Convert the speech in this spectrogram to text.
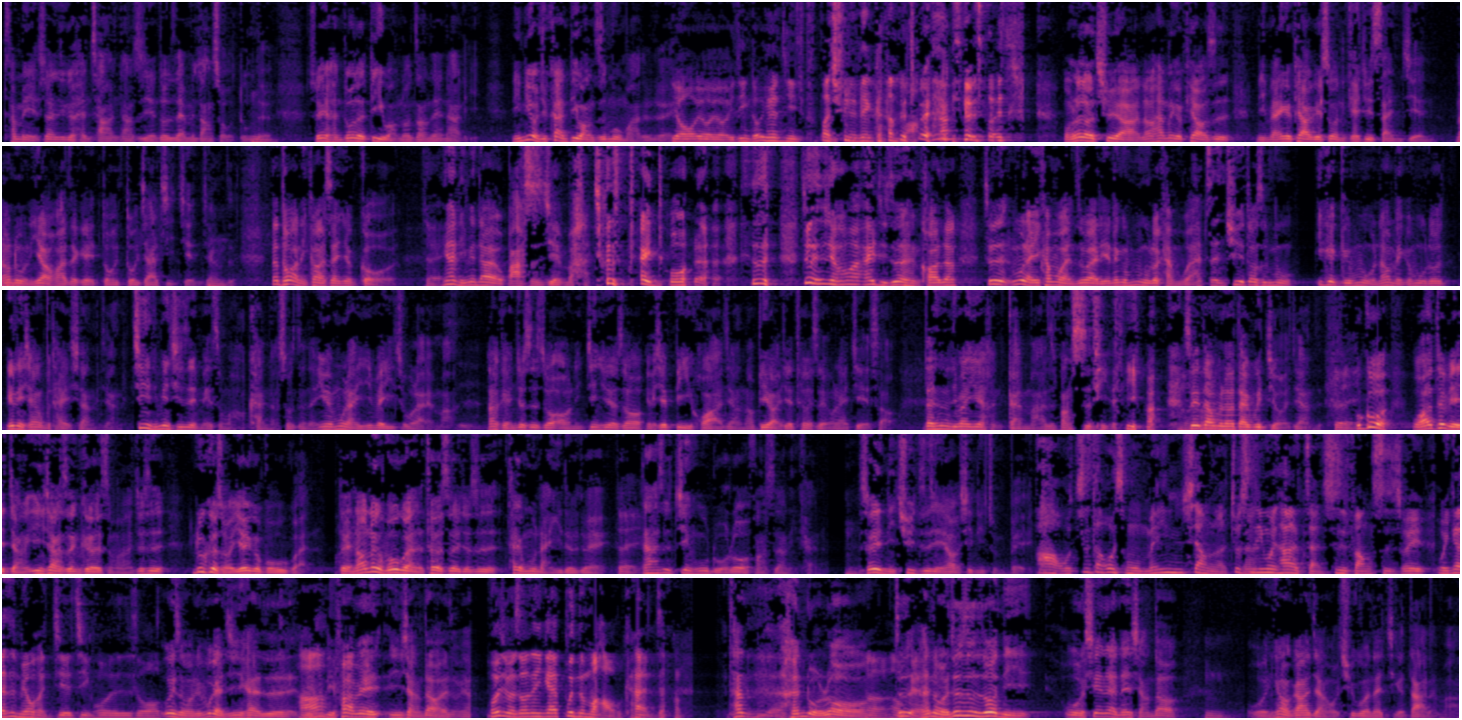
他们也算是一个很长很长时间都是在那边当首都的，嗯所以很多的帝王都葬在那里。你你有去看帝王之墓嘛？对不对？有有有，一定都因为你不然去那边干嘛？对啊你就会去。我那时候去啊，然后他那个票是你买一个票可以说你可以去三间，然后如果你要的话再可以多多加几间这样子。那通常你看完三间就够了。对你，看里面大概有八十间吧，就是太多了，就是就是你觉得哇，埃及真的很夸张，就是木乃伊看不完之外，连那个墓都看不完，整区都是墓，一个个墓，然后每个墓都有点像又不太像这样。进去里面其实也没什么好看的，说真的，因为木乃伊已经被移出来了嘛，那可能就是说哦，你进去的时候有些壁画这样，然后壁画有些特色用来介绍，但是那地方因为很干嘛，它是放尸体的地方，所以大部分都待不久这样子。对不过我要特别讲印象深刻的是什么，就是卢克索也有一个博物馆。对，然后那个博物馆的特色就是它有木乃伊，对不对？对但它是近乎裸露的方式让你看，嗯所以你去之前要有心理准备。啊，我知道为什么我没印象了，就是因为它的展示方式，所以我应该是没有很接近，或者是说，为什么你不敢进去看？是不是？啊你你怕被影响到还是怎么样？我觉得说那应该不那么好看，这样。它很裸露哦，嗯就是很裸露，就是说你我现在能想到，嗯，我你看我刚刚讲我去过那几个大的嘛，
